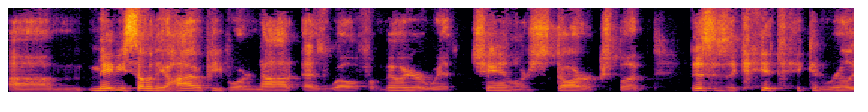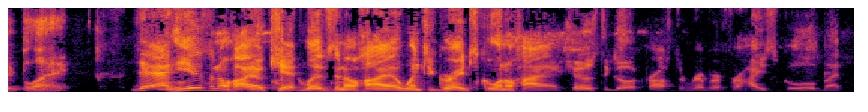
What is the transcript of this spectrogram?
Um, maybe some of the Ohio people are not as well familiar with Chandler Starks, but this is a kid that can really play. Yeah, and he is an Ohio kid, lives in Ohio, went to grade school in Ohio, chose to go across the river for high school, but –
